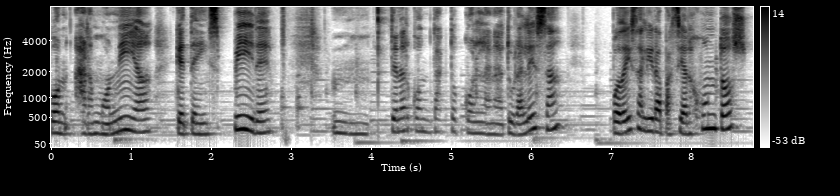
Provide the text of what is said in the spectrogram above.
con armonía que te inspire, mm, tener contacto con la naturaleza, podéis salir a pasear juntos,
